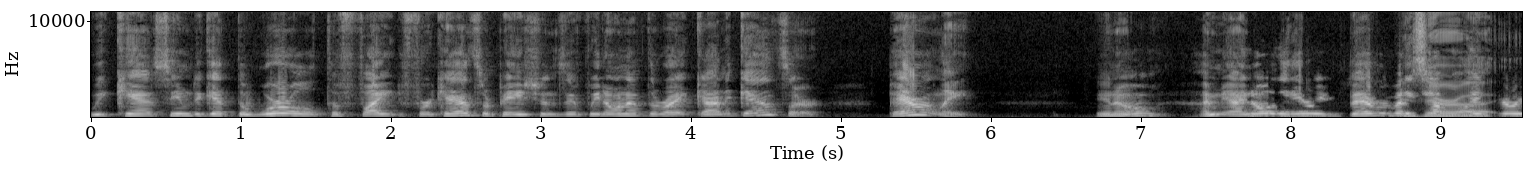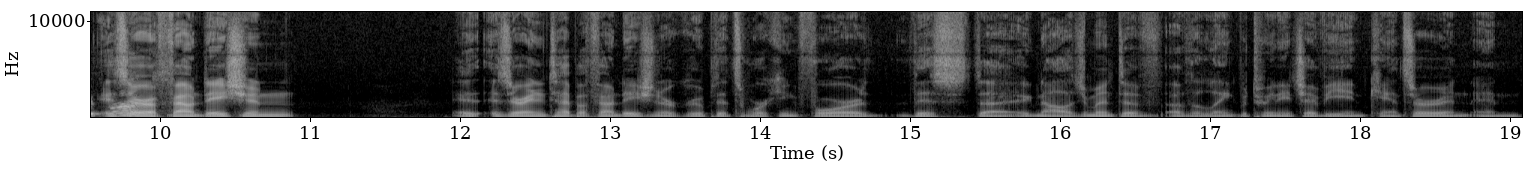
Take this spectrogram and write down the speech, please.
We can't seem to get the world to fight for cancer patients if we don't have the right kind of cancer. Apparently, you know. I mean, I know that every everybody is there a, is there a foundation is, is there any type of foundation or group that's working for this uh, acknowledgement of, of the link between hiv and cancer and and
